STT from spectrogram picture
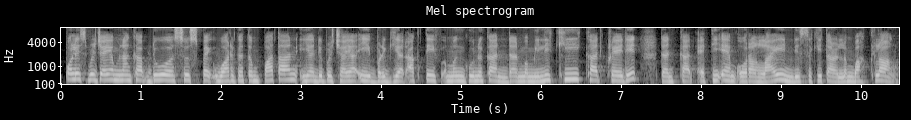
Polis berjaya menangkap dua suspek warga tempatan yang dipercayai bergiat aktif menggunakan dan memiliki kad kredit dan kad ATM orang lain di sekitar Lembah Kelang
